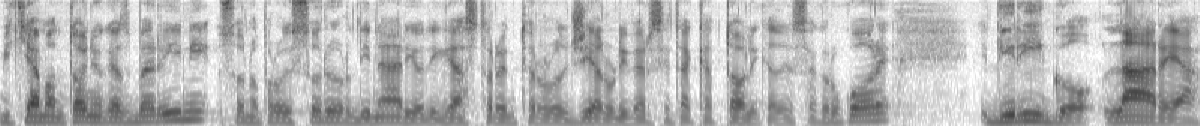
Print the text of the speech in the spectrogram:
Mi chiamo Antonio Gasbarrini, sono professore ordinario di gastroenterologia all'Università Cattolica del Sacro Cuore, dirigo l'area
